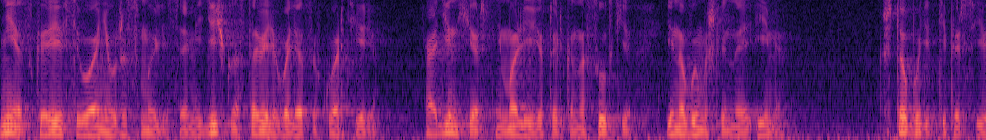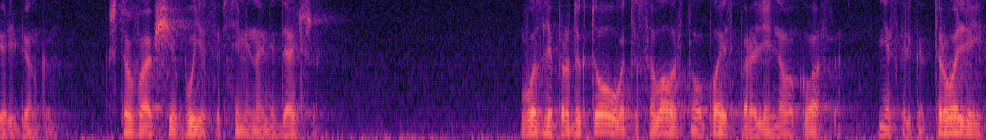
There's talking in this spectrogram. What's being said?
Нет, скорее всего, они уже смылись, а медичку оставили валяться в квартире. Один хер снимали ее только на сутки и на вымышленное имя. Что будет теперь с ее ребенком? Что вообще будет со всеми нами дальше? Возле продуктового тусовалась толпа из параллельного класса. Несколько троллей,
